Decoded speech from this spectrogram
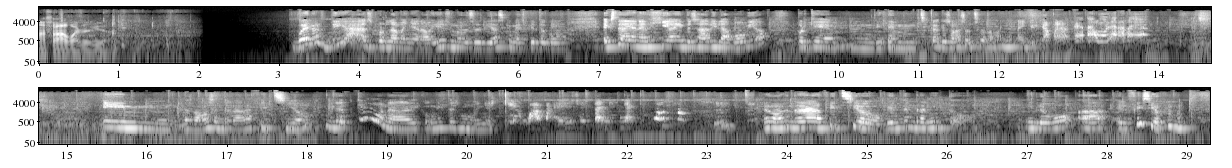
Mazo agua bebido. Buenos días por la mañana. Hoy es uno de esos días que me despierto con extra energía y entonces y la agobia porque mm, dicen, chica, que son las 8 de la mañana y yo ya, pero ¿qué te voy a ver? Y mm, nos vamos a entrenar a ficción. Mirad qué mona y con estos moños. ¡Qué guapa es esta niña! ¡Qué guapa! Nos vamos a entrenar a fisio bien tempranito y luego a el fisio.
